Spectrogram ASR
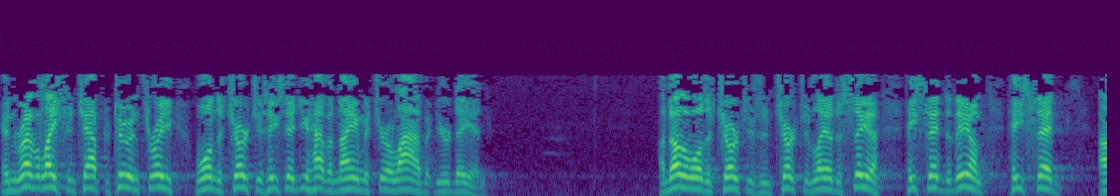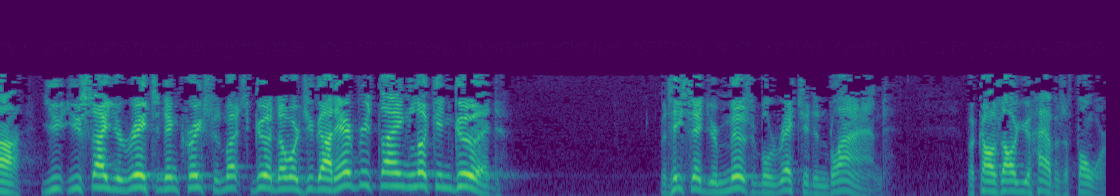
In Revelation chapter 2 and 3, one of the churches, he said, you have a name that you're alive, but you're dead. Another one of the churches in Church of Laodicea, he said to them, he said, uh, you, you say you're rich and increase with much good. In other words, you got everything looking good. But he said you're miserable, wretched, and blind because all you have is a form.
